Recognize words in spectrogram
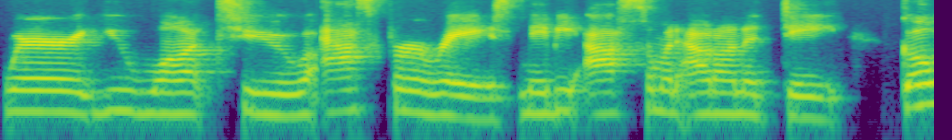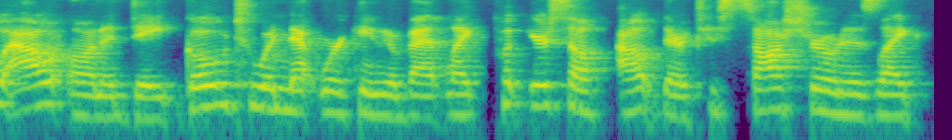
where you want to ask for a raise, maybe ask someone out on a date, go out on a date, go to a networking event, like put yourself out there. Testosterone is like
